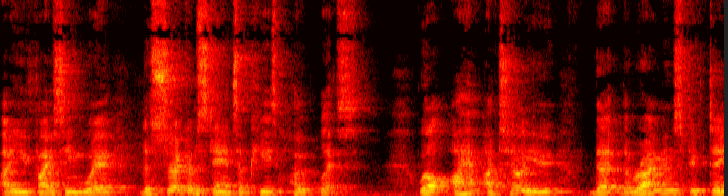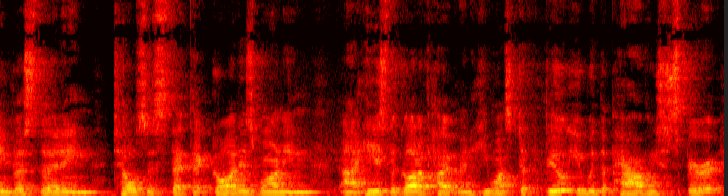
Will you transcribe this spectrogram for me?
are you facing where the circumstance appears hopeless? Well, I, I tell you that the Romans 15 verse 13 tells us that, that God is wanting Uh, he is the God of hope, and He wants to fill you with the power of His Spirit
